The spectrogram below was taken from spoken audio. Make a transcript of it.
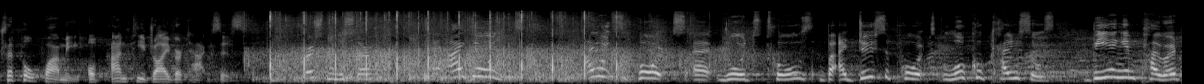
triple whammy of anti-driver taxes? First Minister, I go support uh, road tolls, but I do support local councils being empowered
